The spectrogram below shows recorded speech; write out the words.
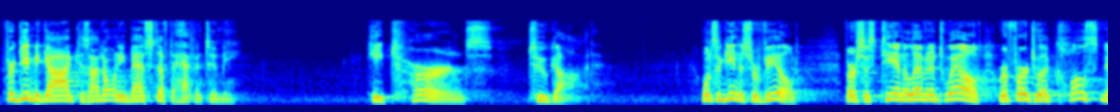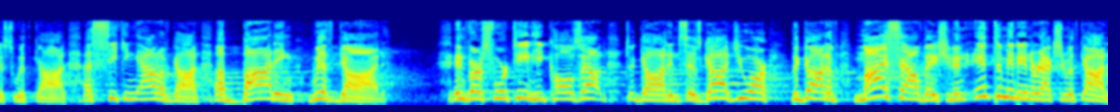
Forgive me, God, because I don't want any bad stuff to happen to me. He turns to God. Once again, it's revealed. Verses 10, 11, and 12 refer to a closeness with God, a seeking out of God, abiding with God. In verse 14, he calls out to God and says, God, you are the God of my salvation, an intimate interaction with God.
